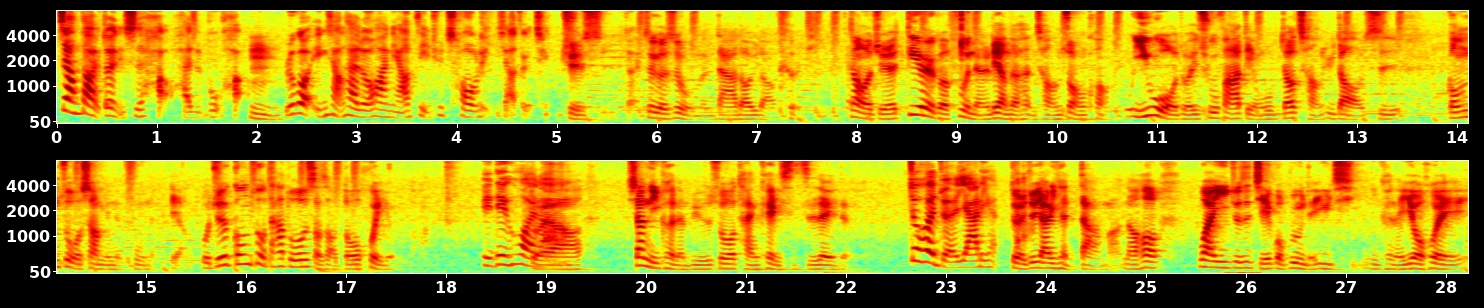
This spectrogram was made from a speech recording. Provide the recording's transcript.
这样到底对你是好还是不好？嗯，如果影响太多的话，你要自己去抽离一下这个情绪。确实，对这个是我们大家都遇到的课题。但我觉得第二个负能量的很长状况，以我为出发点，我比较常遇到的是工作上面的负能量。我觉得工作大家多多少少都会有吧，一定会啦，对啊，像你可能比如说谈 case 之类的，就会觉得压力很大。对，就压力很大嘛。然后万一就是结果不如你的预期，你可能又会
